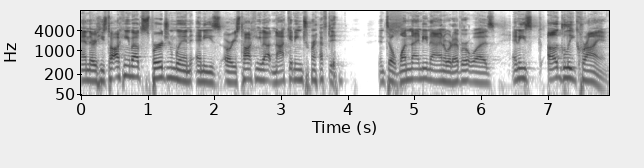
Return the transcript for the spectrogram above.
and there he's talking about Spergon Wynn, and he's or he's talking about not getting drafted until 199 or whatever it was, and he's ugly crying,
